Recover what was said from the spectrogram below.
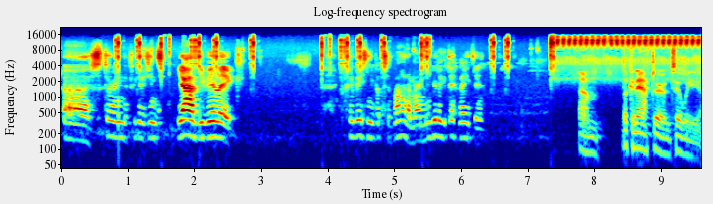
eh story notifications. Ja, die wil ik. Ik begreep eerst niet wat ze waren, maar nu wil ik het echt weten. I'm looking after her until we uh,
